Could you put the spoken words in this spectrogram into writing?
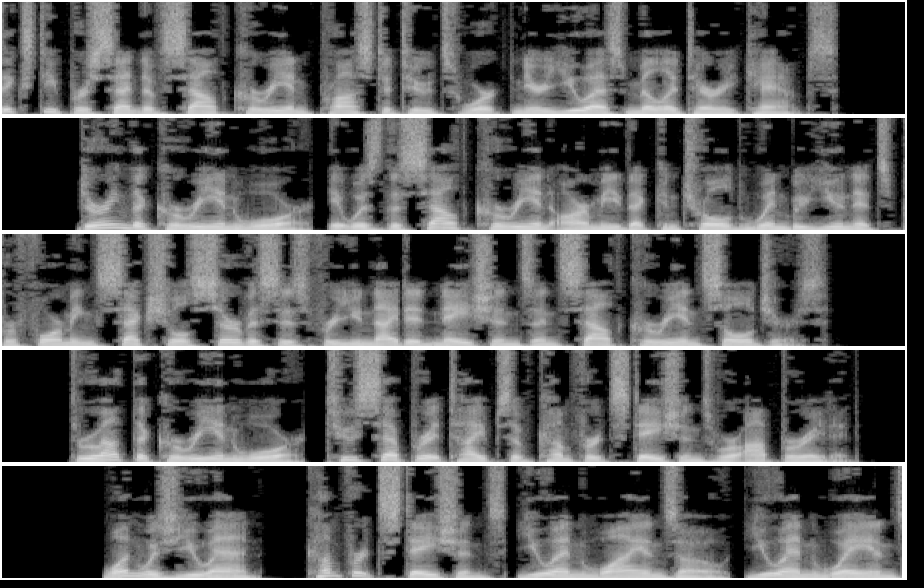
60% of South Korean prostitutes worked near U.S. military camps. During the Korean War, it was the South Korean Army that controlled Winbu units performing sexual services for United Nations and South Korean soldiers. Throughout the Korean War, two separate types of comfort stations were operated. One was UN comfort stations UN Wyanzo, UN Wayan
